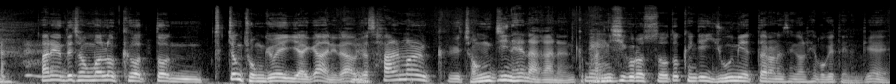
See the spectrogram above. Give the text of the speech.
아니 근데 정말로 그 어떤 특정 종교의 이야기가 아니라 우리가 삶을 그 정진해 나가는 그 네. 방식으로서도 굉장히 유의미했다라는 생각을 해보게 되는 게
